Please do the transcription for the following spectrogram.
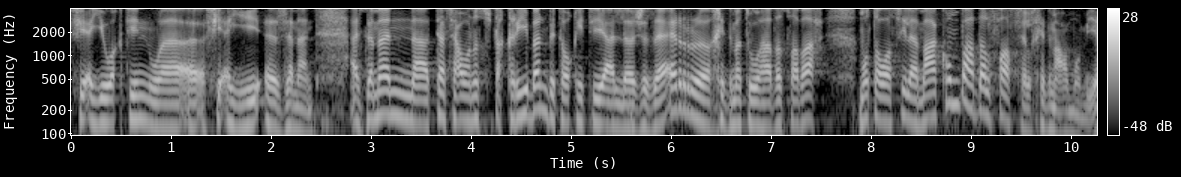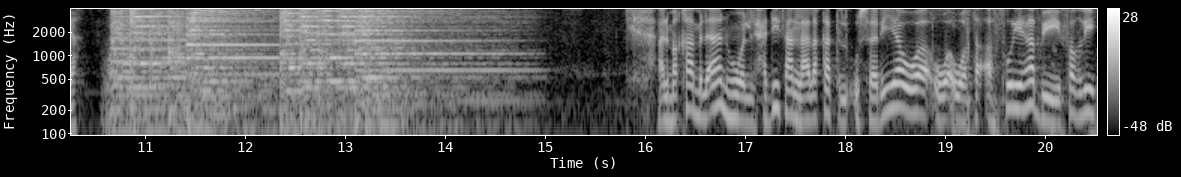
في أي وقت وفي أي زمان. الزمان التاسع ونصف تقريبا بتوقيت الجزائر. خدمة هذا الصباح متواصلة معكم بعد الفاصل. خدمة عمومية. المقام الآن هو للحديث عن العلاقات الأسرية وتأثرها بفضل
